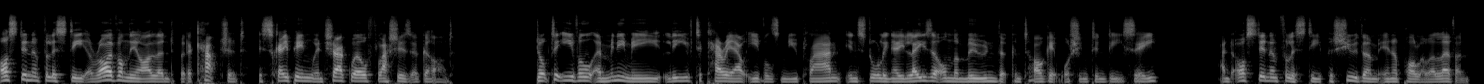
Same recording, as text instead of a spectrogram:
Austin and Felicity arrive on the island but are captured, escaping when Shagwell flashes a guard. Dr. Evil and Mini Me leave to carry out Evil's new plan, installing a laser on the moon that can target Washington, D.C., and Austin and Felicity pursue them in Apollo 11.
